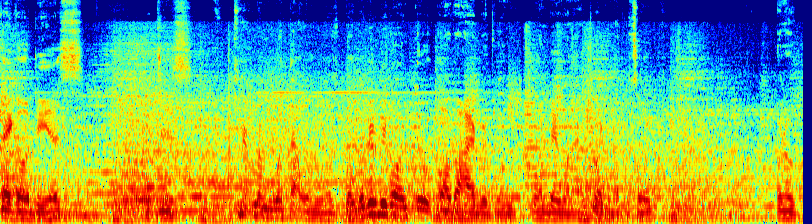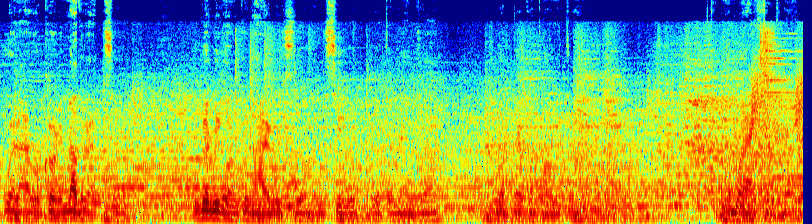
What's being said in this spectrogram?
Stegodeus, which is I can't remember what that one was, but we're gonna be going through all the hybrids one one day when I record an episode, or when I record another episode. We're gonna be going through the hybrids still and see what, what their names are, what their components are, and what I about.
